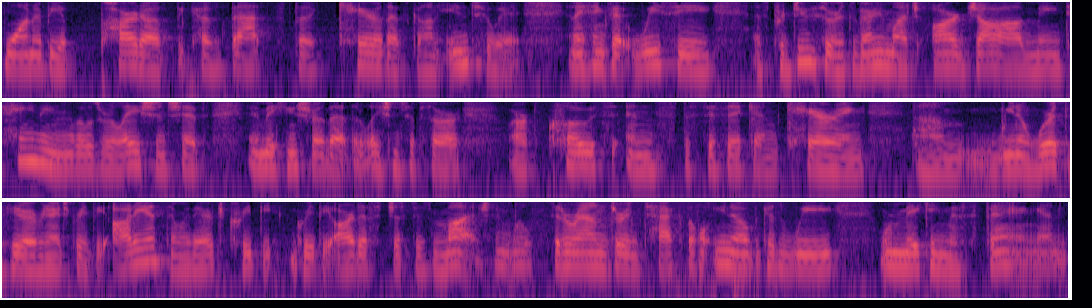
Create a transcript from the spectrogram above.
want to be a part of because that's the care that's gone into it. And I think that we see as producers, it's very much our job maintaining those relationships and making sure that the relationships are, are close and specific and caring. Um, you know, we're at the theater every night to greet the audience, and we're there to greet the greet the artists just as much. And we'll sit around during tech, the whole, you know, because we we're making this thing, and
